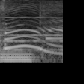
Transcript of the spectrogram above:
Hey!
